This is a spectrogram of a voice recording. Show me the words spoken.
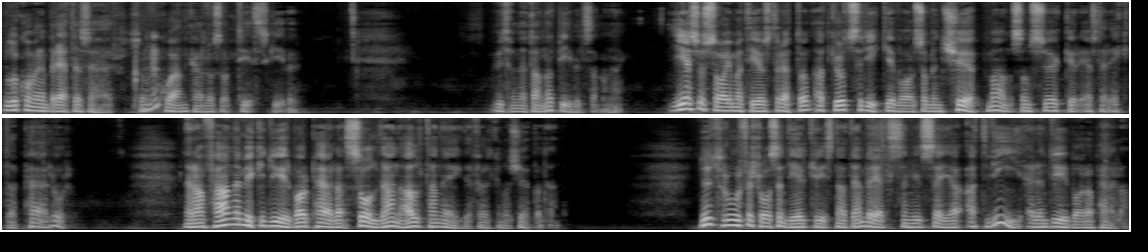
Och då kommer en berättelse här som Mhm. Juan Carlos Ortiz skriver. Utifrån ett annat bibelsammanhang. Jesus sa i Matteus 13 att Guds rike var som en köpman som söker efter äkta pärlor. När han fann en mycket dyrbar pärla sålde han allt han ägde för att kunna köpa den. Nu tror förstås en del kristna att den berättelsen vill säga att vi är den dyrbara pärlan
